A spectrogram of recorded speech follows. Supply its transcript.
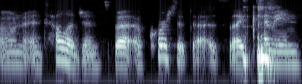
own intelligence but of course it does like i mean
